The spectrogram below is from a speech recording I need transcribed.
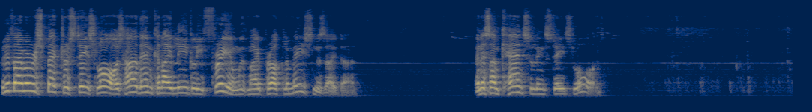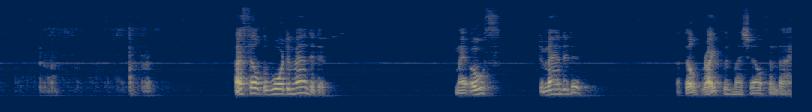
But if I'm a respecter of states' laws, how then can I legally free them with my proclamation as I done? Unless I'm canceling states' laws. I felt the war demanded it. My oath demanded it. I felt right with myself, and I,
